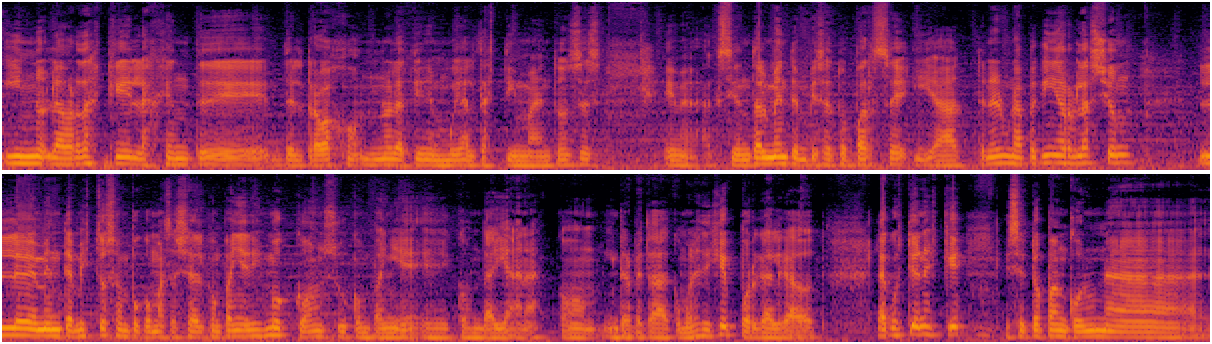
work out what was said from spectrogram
y la verdad es que la gente del trabajo no la tiene muy alta estima. Entonces eh, accidentalmente empieza a toparse y a tener una pequeña relación levemente amistosa, un poco más allá del compañerismo, con su compañía, eh, con Diana, con, interpretada, como les dije, por Gal Gadot. La cuestión es que se topan con, una,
